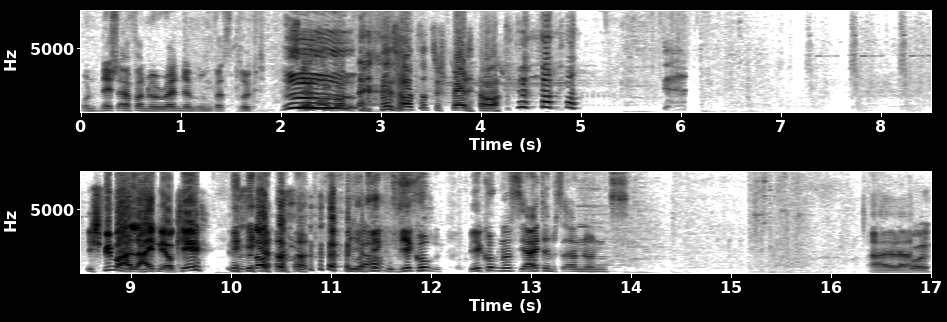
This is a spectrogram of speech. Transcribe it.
Und nicht einfach nur random irgendwas drückt. Das war so zu spät, aber. Ich spiel mal alleine, okay? Ist das in Ordnung? Ja. wir, wir, gucken, wir gucken uns die Items an und... Alter. Cool.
